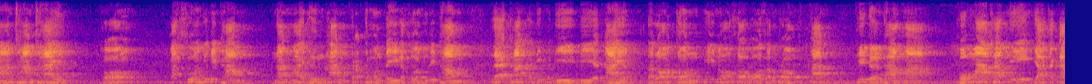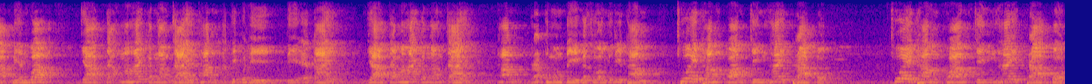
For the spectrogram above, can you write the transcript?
หาญชาญชัยของกระทรวงยุติธรรม นั่นหมายถึงท่านรัฐมนตรีกระทรวงยุติธรรม และท่านอธิบดี DSI ตลอดจนพี่น้องสวสำรองทุกท่านที่เดินทางมา ผมมาครั้งนี้อยากจะกราบเรียนว่า อยากจะมาให้กำลังใจท่านอธิบดี DSI อยากจะมาให้กำลังใจท่านรัฐมนตรีกระทรวงยุติธรรม ช่วยทำความจริงให้ปรากฏ ช่วยทำความจริงให้ปรากฏ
